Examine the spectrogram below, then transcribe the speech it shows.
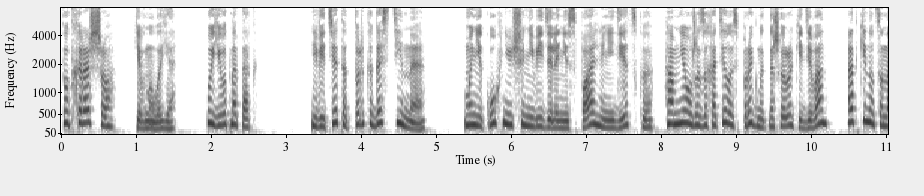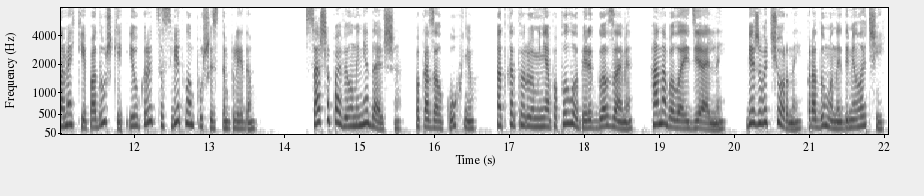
«Тут хорошо», — кивнула я. «Уютно так». И ведь это только гостиная, мы ни кухню еще не видели, ни спальню, ни детскую, а мне уже захотелось прыгнуть на широкий диван, откинуться на мягкие подушки и укрыться светлым пушистым пледом. Саша повел меня дальше, показал кухню, от которой у меня поплыло перед глазами. Она была идеальной, бежево-черной, продуманной до мелочей,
